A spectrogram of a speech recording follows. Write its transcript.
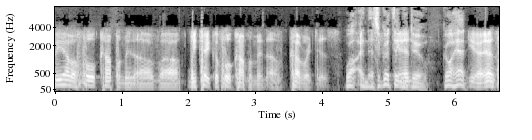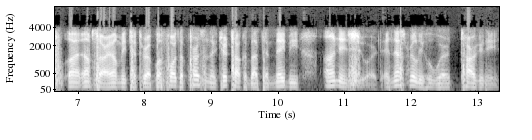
we have a full complement of. Uh, we take a full complement of coverages. Well, and that's a good thing and, to do. Go ahead. Yeah, and, uh, I'm sorry, I don't mean to interrupt, but for the person that you're talking about that may be uninsured, and that's really who we're targeting,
